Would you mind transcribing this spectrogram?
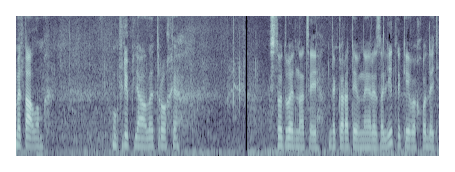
металом укріпляли трохи. Ось Тут видно цей декоративний резоліт, який виходить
